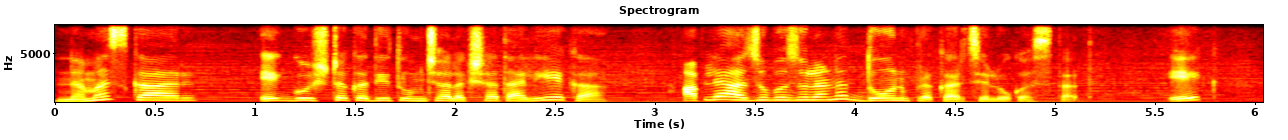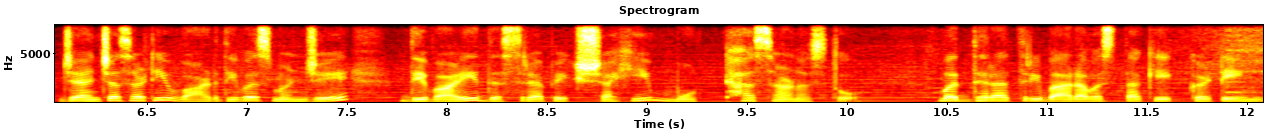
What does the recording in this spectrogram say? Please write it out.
नमस्कार. एक गोष्ट कधी तुमच्या लक्षात आली आहे का? आपल्या आजूबाजूला ना दोन प्रकारचे लोक असतात. एक ज्यांच्यासाठी वाढदिवस म्हणजे दिवाळी दसऱ्यापेक्षाही मोठा सण असतो. मध्यरात्री बारा वाजता केक कटिंग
